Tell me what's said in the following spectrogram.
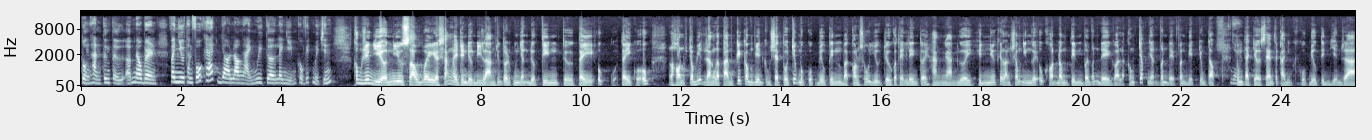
tuần hành tương tự ở Melbourne và nhiều thành phố khác do lo ngại nguy cơ lây nhiễm COVID-19. Không riêng gì ở New South Wales, sáng nay trên đường đi làm chúng tôi cũng nhận được tin từ Tây Úc của Tây của Úc là họ cho biết rằng là tại một cái công viên cũng sẽ tổ chức một cuộc biểu tình và con số dự trù có thể lên tới hàng ngàn người. Hình như cái làn sóng những người Úc họ đồng tình với vấn đề gọi là không chấp nhận vấn đề phân biệt chủng tộc. Dạ. Chúng ta chờ xem tất cả những cái cuộc biểu tình diễn ra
